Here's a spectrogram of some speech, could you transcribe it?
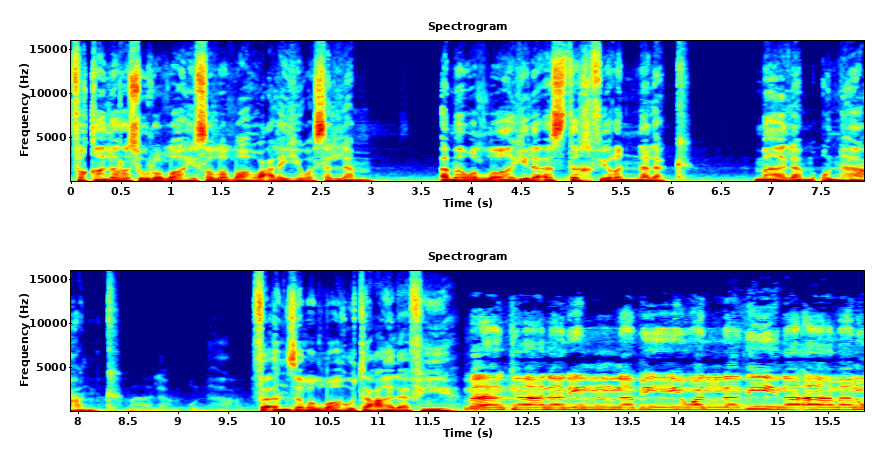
فقال رسول الله صلى الله عليه وسلم أما والله لأستغفرن لك ما لم أنه عنك. فأنزل الله تعالى فيه ما كان للنبي والذين آمنوا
